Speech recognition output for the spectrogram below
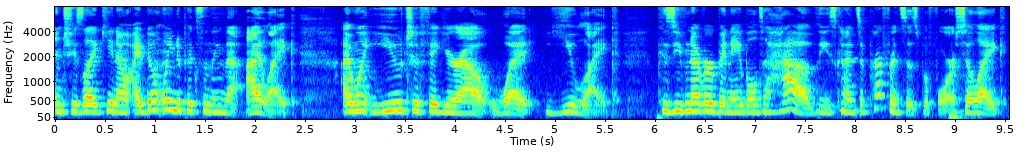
And she's like you know i don't want you to pick something that i like i want you to figure out what you like because you've never been able to have these kinds of preferences before. So like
